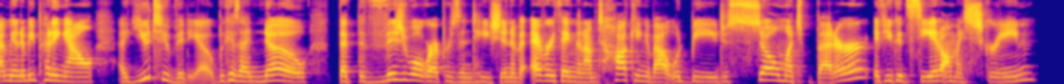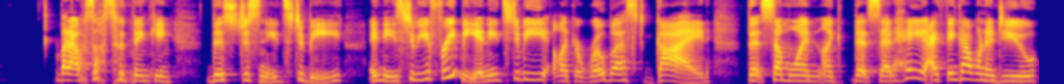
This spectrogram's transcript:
I'm going to be putting out a YouTube video because I know that the visual representation of everything that I'm talking about would be just so much better if you could see it on my screen. But I was also thinking this just needs to be it needs to be a freebie. It needs to be like a robust guide that someone like that said hey i think i want to do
